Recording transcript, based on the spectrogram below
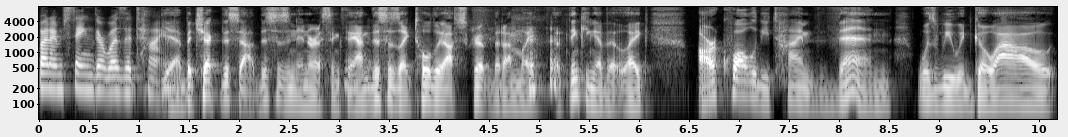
but I'm saying there was a time. Yeah, but check this out. This is an interesting thing. I'm, this is like totally off script, but I'm like thinking of it. Like our quality time then was we would go out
